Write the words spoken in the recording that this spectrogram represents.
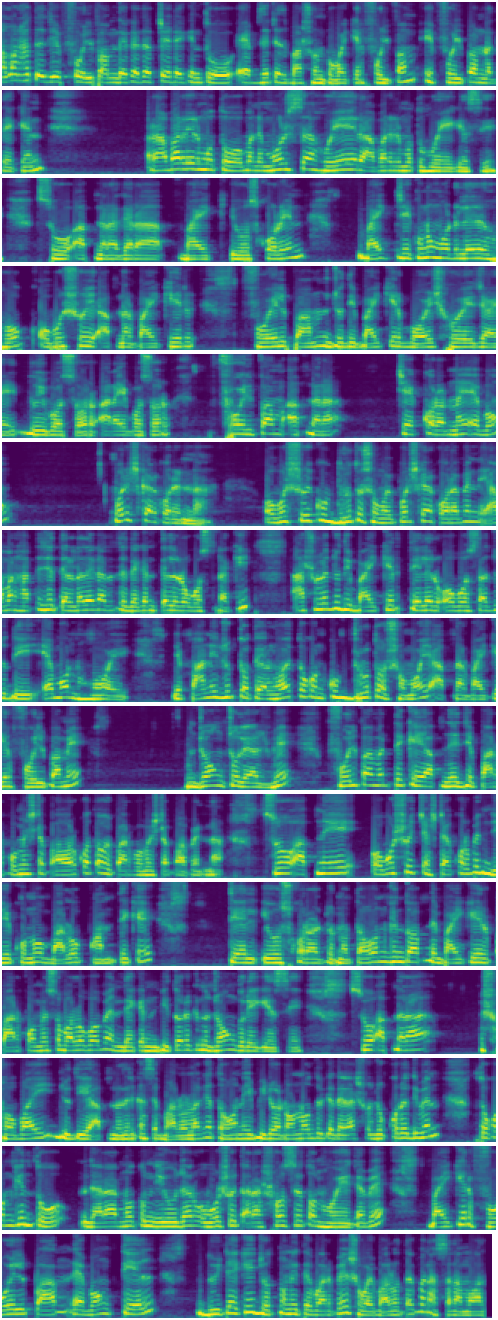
আমার হাতে যে ফুল পাম্প দেখা যাচ্ছে, এটা কিন্তু এফজেডএস টু বাইকের ফুল পাম্প। এই ফুল পাম্পটা দেখেন, রাবারের মতো মানে মরসা হয়ে রাবারের মতো হয়ে গেছে। সো আপনারা যারা বাইক ইউজ করেন বাইক যে কোনো মডেলের হোক, অবশ্যই আপনার বাইকের ফুয়েল পাম্প, যদি বাইকের বয়স হয়ে যায় দুই বছর, আড়াই বছর, ফুয়েল পাম্প আপনারা চেক করার নাই এবং পরিষ্কার করেন না। অবশ্যই খুব দ্রুত সময় পরিষ্কার করাবেন। আমার হাতে যে তেলটা দেখা যাচ্ছে, দেখেন তেলের অবস্থাটা কি? আসলে যদি বাইকের তেলের অবস্থা যদি এমন হয় যে পানিযুক্ত তেল হয়, তখন খুব দ্রুত সময় আপনার বাইকের ফুয়েল পাম্পে জং চলে আসবে। ফুয়েল পাম্পের থেকে আপনি যে পারফরমেন্সটা পাওয়ার কথা, ওই পারফরমেন্সটা পাবেন না। সো আপনি অবশ্যই চেষ্টা করবেন যে কোনো ভালো পাম্প থেকে তেল ইউজ করার জন্য। তখন কিন্তু আপনি বাইকের পারফরমেন্সও ভালো পাবেন। দেখেন ভিতরে কিন্তু জং ধরে গিয়েছে। সো আপনারা সবাই যদি আপনাদের কাছে ভালো লাগে, তখন এই ভিডিওটা অন্যদেরকে দেখার সুযোগ করে দিবেন। তখন কিন্তু যারা নতুন ইউজার অবশ্যই তারা সচেতন হয়ে যাবে। বাইকের ফুয়েল পাম্প এবং তেল দুইটাকেই যত্ন নিতে পারবে। সবাই ভালো থাকবেন। আসসালামু আলাইকুম।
